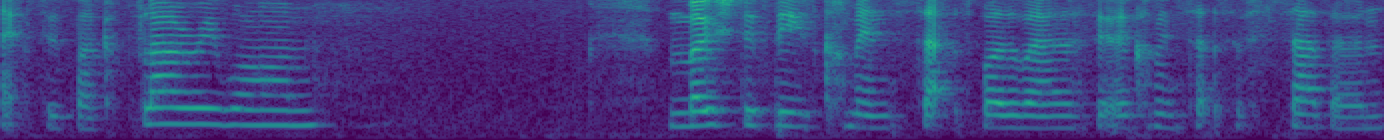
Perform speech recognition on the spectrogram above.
Next is like a flowery one. Most of these come in sets, by the way. I think they come in sets of seven.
